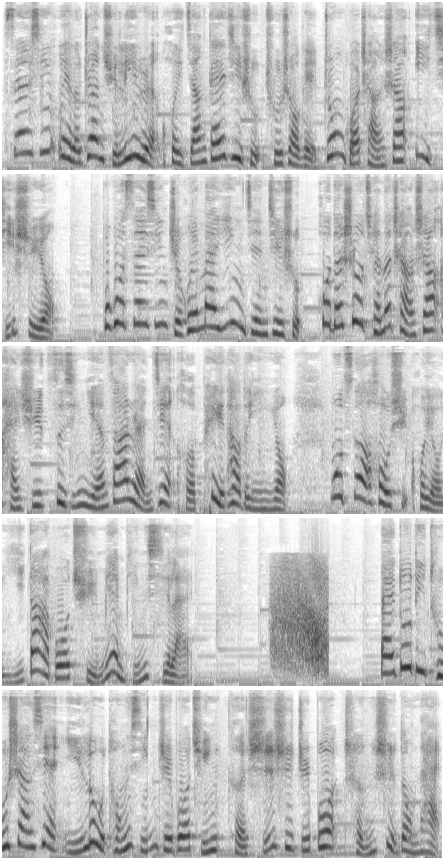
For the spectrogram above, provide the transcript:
三星为了赚取利润，会将该技术出售给中国厂商一起使用。不过，三星只会卖硬件技术，获得授权的厂商还需自行研发软件和配套的应用。目测后续会有一大波曲面屏袭来。百度地图上线一路同行直播群，可实时直播城市动态。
